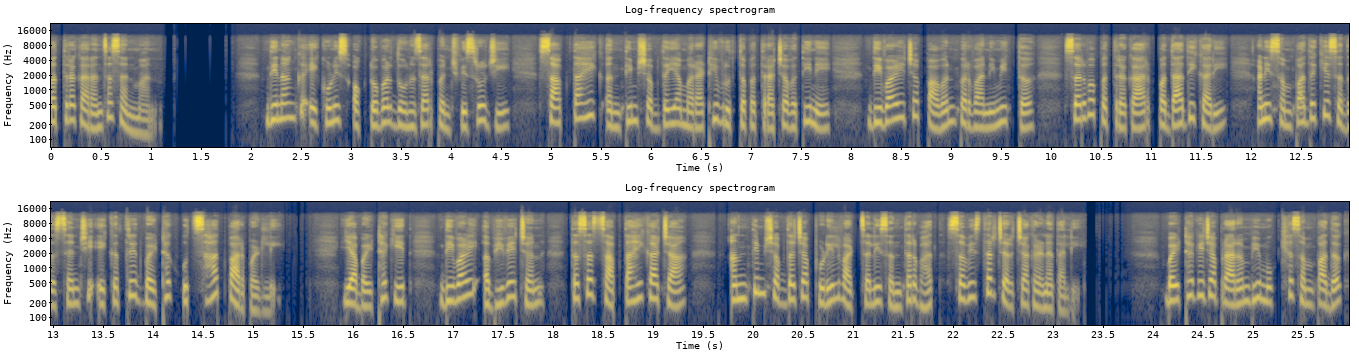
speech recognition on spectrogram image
पत्रकारांचा सन्मान. दिनांक एकोणीस ऑक्टोबर दोन हजार पंचवीस रोजी साप्ताहिक अंतिम शब्द या मराठी वृत्तपत्राच्या वतीने दिवाळीच्या पावन पर्वानिमित्त सर्व पत्रकार पदाधिकारी आणि संपादकीय सदस्यांची एकत्रित बैठक उत्साहात पार पडली. या बैठकीत दिवाळी अभिवेचन तसंच साप्ताहिकाच्या अंतिम शब्दाच्या पुढील वाटचालीसंदर्भात सविस्तर चर्चा करण्यात आली. बैठकीच्या प्रारंभी मुख्य संपादक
